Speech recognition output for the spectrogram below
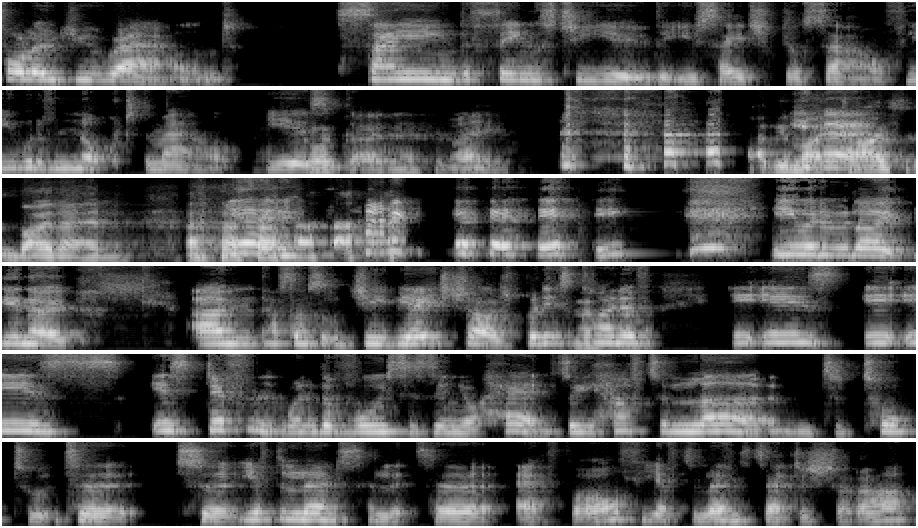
followed you round saying the things to you that you say to yourself, you would have knocked them out years God, ago. definitely. Right? I'd be Mike yeah. Tyson by then. yeah, he would have like you know um, have some sort of GBH charge, but it's kind of it is it is it's different when the voice is in your head. So you have to learn to talk to to to you have to learn to tell it to f off. You have to learn to to shut up.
